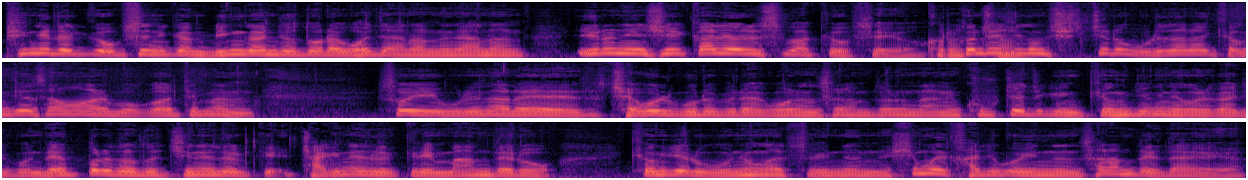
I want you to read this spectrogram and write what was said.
핑계댈 게 없으니까 민간 주도라고 하지 않았느냐는 이런 인식이 깔려질 수밖에 없어요. 그런데 그렇죠. 지금 실제로 우리나라 경제 상황을 보고 같으면 소위 우리나라의 재벌 그룹이라고 하는 사람들은 나는 국제적인 경쟁력을 가지고 내버려둬도 지네들 자기네들끼리 마음대로 경제를 운영할 수 있는 힘을 가지고 있는 사람들이다예요.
